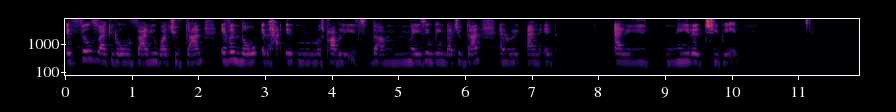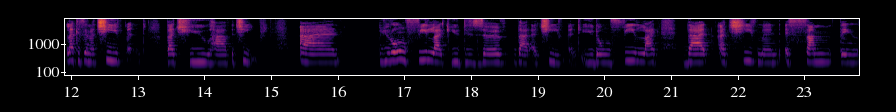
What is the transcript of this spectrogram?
it feels like you don't value what you've done even though it ha- it most probably it's the amazing thing that you've done and re- and it and you needed to be like it's an achievement that you have achieved. And you don't feel like you deserve that achievement. You don't feel like that achievement is something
